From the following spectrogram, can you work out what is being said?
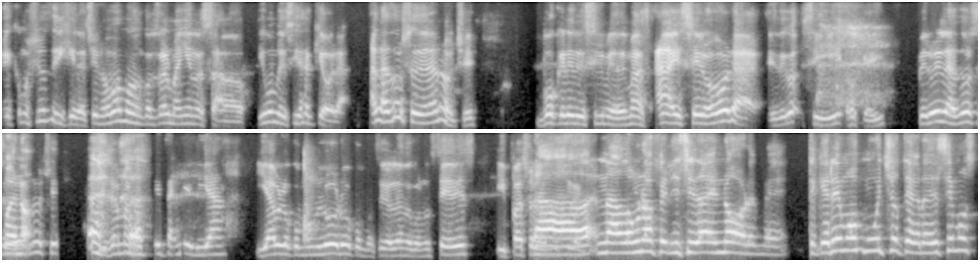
es como si yo te dijera, che, nos vamos a encontrar mañana sábado. Y vos me decís, ¿a qué hora? A las 12 de la noche. Vos querés decirme además, ah, es cero hora. Y digo, sí, ok. Pero es las 12 de la noche, se llama Casqueta Media, y hablo como un loro, como estoy hablando con ustedes, y paso nada, la Nada, una felicidad enorme. Te queremos mucho, te agradecemos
